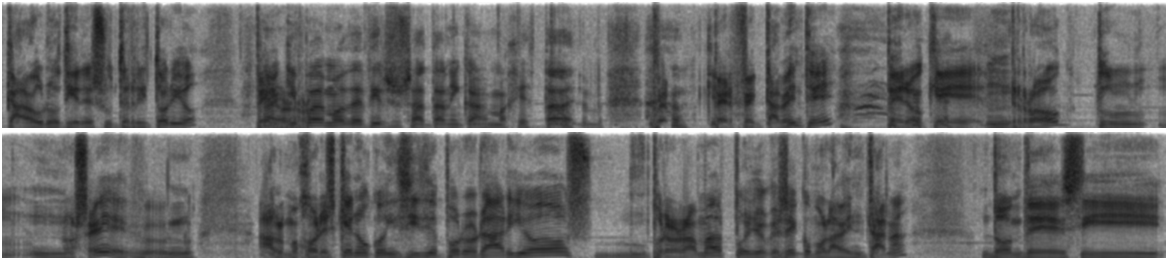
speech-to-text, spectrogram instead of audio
cada uno tiene su territorio. Pero Aquí podemos decir sus satánicas majestades. Perfectamente, pero que rock, tú, no sé, a lo mejor es que no coincide por horarios, programas, pues yo que sé, como La Ventana, donde si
